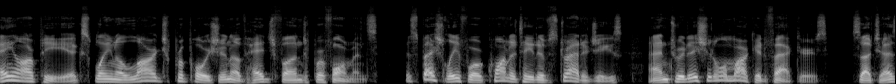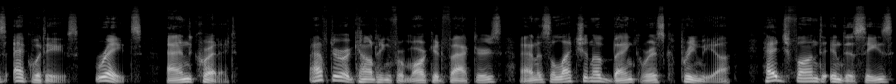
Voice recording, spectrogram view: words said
ARP explain a large proportion of hedge fund performance, especially for quantitative strategies and traditional market factors such as equities, rates, and credit. After accounting for market factors and a selection of bank risk premia, hedge fund indices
